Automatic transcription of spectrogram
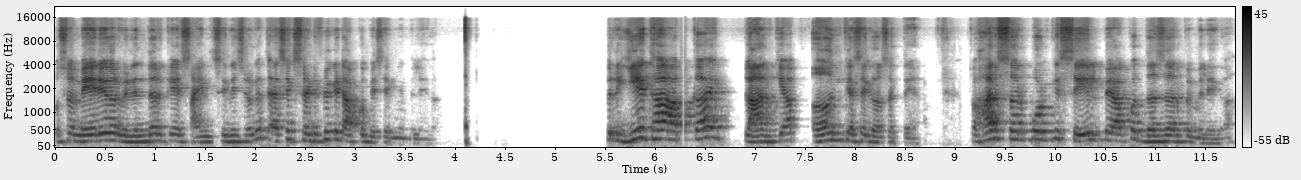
उसमें मेरे और वीरेंद्र के साइन सिग्नेचर होंगे तो ऐसे एक सर्टिफिकेट आपको बेसिक में मिलेगा। तो ये था आपका एक प्लान कि आप अर्न कैसे कर सकते हैं। तो हर सरपोर्ट की सेल पे आपको दस हज़ार रुपए मिलेगा।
